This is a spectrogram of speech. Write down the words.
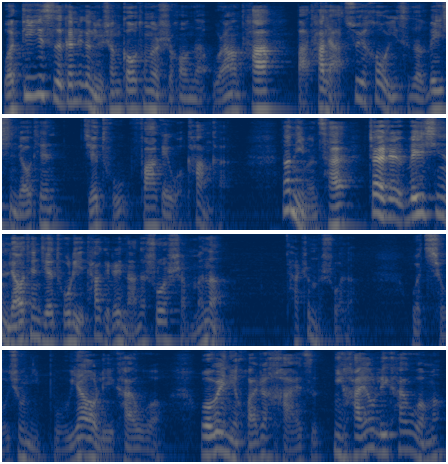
我第一次跟这个女生沟通的时候呢，我让她把她俩最后一次的微信聊天截图发给我看看。那你们猜，在这微信聊天截图里，她给这男的说什么呢？她这么说的：“我求求你不要离开我。”我为你怀着孩子，你还要离开我吗？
